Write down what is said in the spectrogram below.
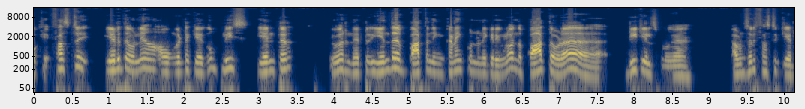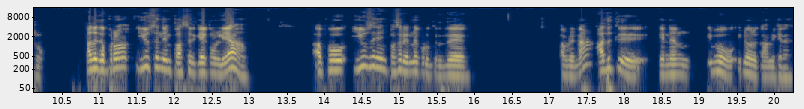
ஓகே ஃபர்ஸ்ட் எடுத்த உடனே அவங்ககிட்ட கேட்கும் ப்ளீஸ் என்டர் யுவர் நெட் எந்த பாத்தை நீங்க கனெக்ட் பண்ண நினைக்கிறீங்களோ அந்த பாத்தோட டீட்டெயில்ஸ் கொடுங்க அப்படின்னு சொல்லி ஃபர்ஸ்ட் கேட்டுரும். அதுக்கப்புறம் யூசர் நேம் பாஸ்வேர்டு கேட்கும் இல்லையா? அப்போ யூசர் நேம் பாஸ்வேர்டு என்ன கொடுக்குறது? அப்படின்னா அதுக்கு என்னன்னு இப்போ இன்னொரு காமிக்கிறேன்.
